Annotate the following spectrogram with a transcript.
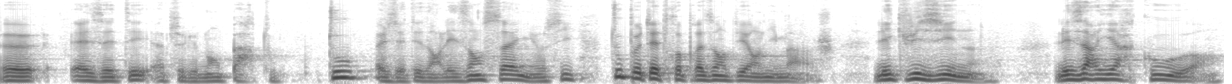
elles étaient absolument partout. Tout, elles étaient dans les enseignes aussi, tout peut être représenté en images. Les cuisines, les arrière-cours,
